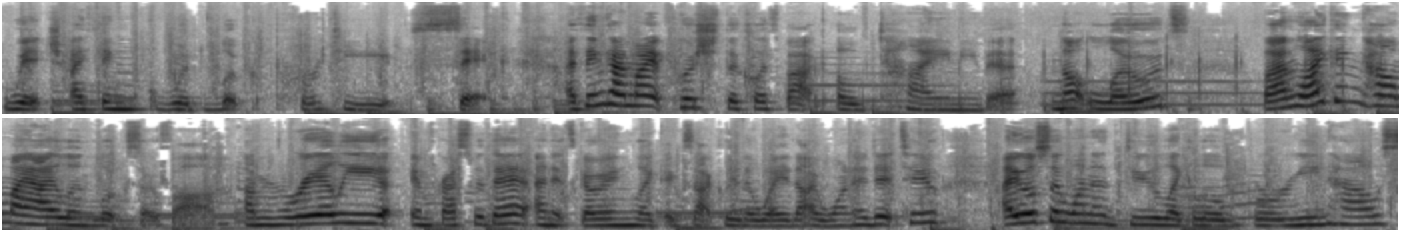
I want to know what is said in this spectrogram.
which I think would look pretty sick. I think I might push the cliff back a tiny bit, not loads, but I'm liking how my island looks so far. I'm really impressed with it and it's going like exactly the way that I wanted it to. I also want to do like a little greenhouse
